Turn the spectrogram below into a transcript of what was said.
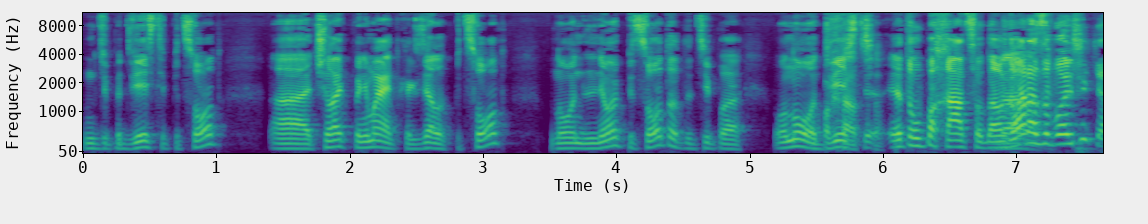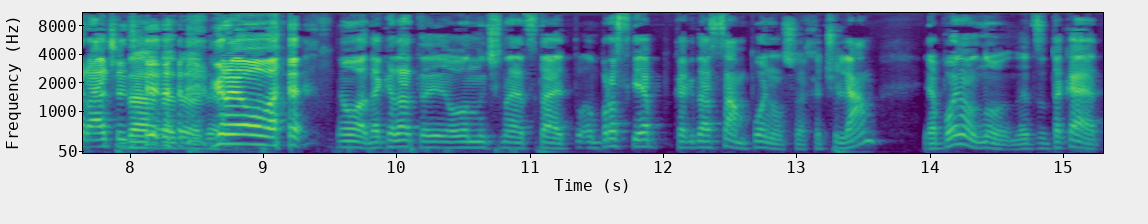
ну, типа, 200-500, а, человек понимает, как сделать 500, но для него 500 это, типа, ну, 200, Упахаться. это упахаться, да, в Да. два раза больше херачить, Да, да, да, да. Клёво. Вот, а когда ты, он начинает ставить, просто я, когда сам понял, что я хочу лям, я понял, ну, это такая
